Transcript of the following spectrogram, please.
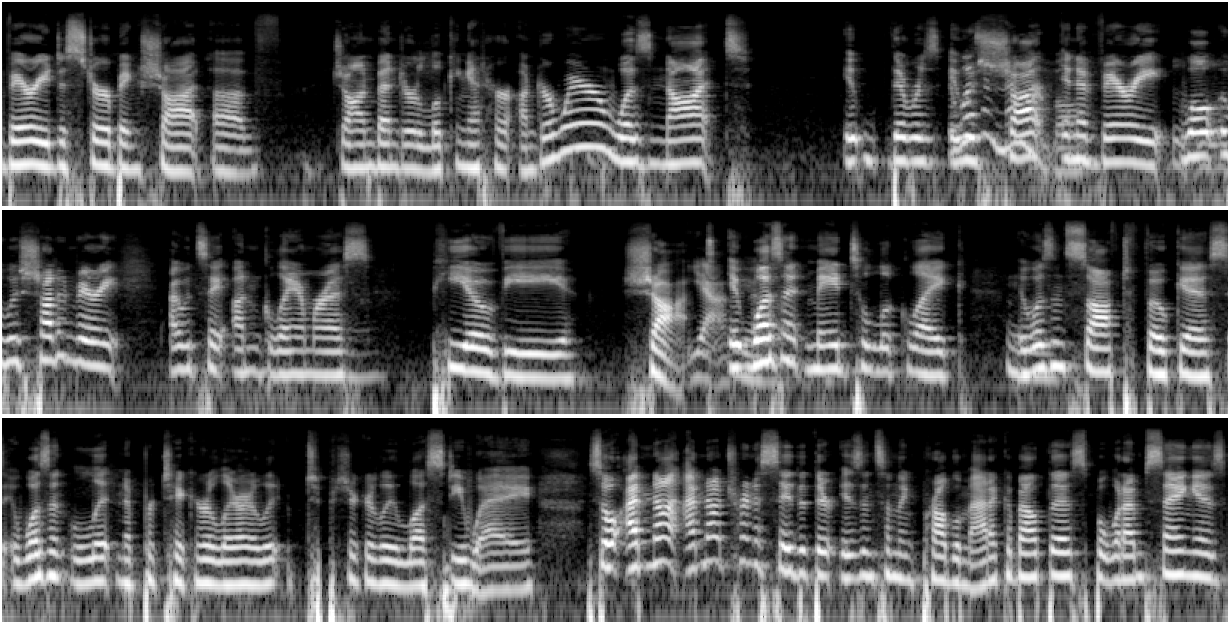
very disturbing shot of John Bender looking at her underwear was not it there was it, It was shot memorable. in a very well it was shot in very I would say unglamorous POV shot. Yeah. It Yeah. wasn't made to look like it mm-hmm. wasn't soft focus. It wasn't lit in a particularly particularly lusty way. So I'm not I'm not trying to say that there isn't something problematic about this, but what I'm saying is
